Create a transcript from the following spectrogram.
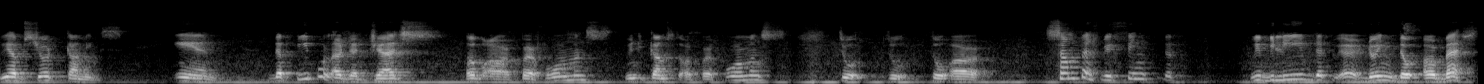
We have shortcomings. And the people are the judge of our performance when it comes to our performance, to, to, to our. Sometimes we think that we believe that we are doing the, our best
